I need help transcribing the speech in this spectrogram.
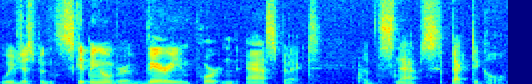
we've just been skipping over a very important aspect of the Snap spectacle,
